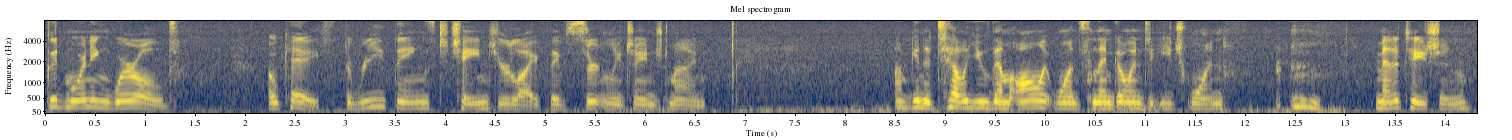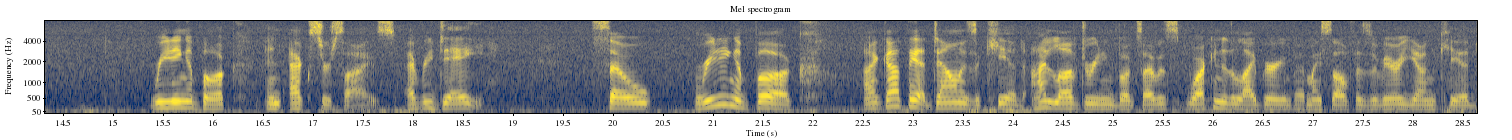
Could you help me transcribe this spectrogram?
Good morning world. Okay, three things to change your life. They've certainly changed mine. I'm going to tell you them all at once and then go into each one. Meditation, reading a book, and exercise every day. So, reading a book, I got that down as a kid. I loved reading books. I was walking to the library by myself as a very young kid.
